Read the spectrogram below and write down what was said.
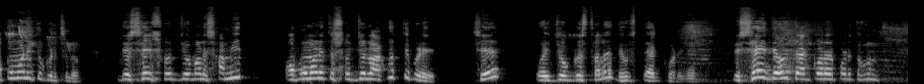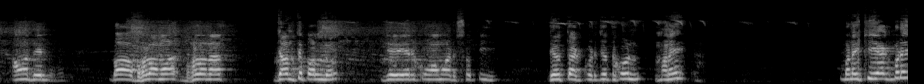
অপমানিত করেছিল যে সেই সহ্য মানে স্বামীর অপমানিত সহ্য না করতে পেরে সে ওই যজ্ঞস্থলে দেহ ত্যাগ করে। সেই দেহ ত্যাগ করার পরে তখন আমাদের বা ভোলা ভোলানাথ জানতে পারল যে এরকম আমার সতী দেহ ত্যাগ করেছে। তখন মানে মানে কি একবারে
